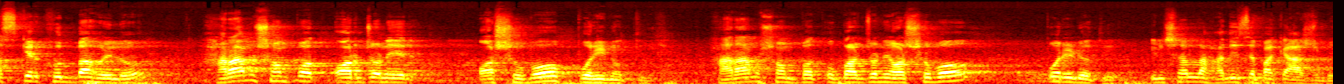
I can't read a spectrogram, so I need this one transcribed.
আজকের খুদ্া হইল হারাম সম্পদ অর্জনের অশুভ পরিণতি। হারাম সম্পদ উপার্জনে অশুভ পরিণতি। ইনশাল্লাহ হাদিসে পাকে আসবে।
